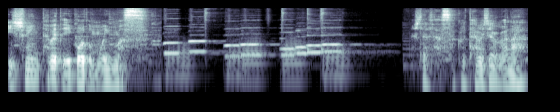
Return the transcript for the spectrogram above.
一緒に食べていこうと思います。そしたら早速食べちゃおうかな。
